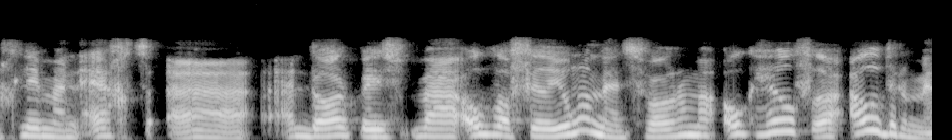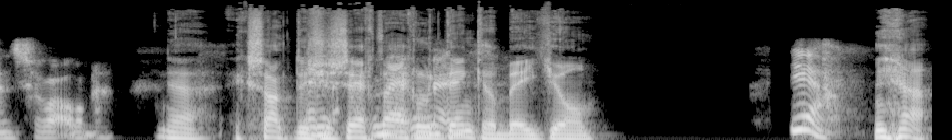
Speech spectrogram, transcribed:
Glimmen echt een dorp is waar ook wel veel jonge mensen wonen, maar ook heel veel oudere mensen wonen. Ja, exact. Dus je zegt eigenlijk, denk er een beetje om. Ja. Ja,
